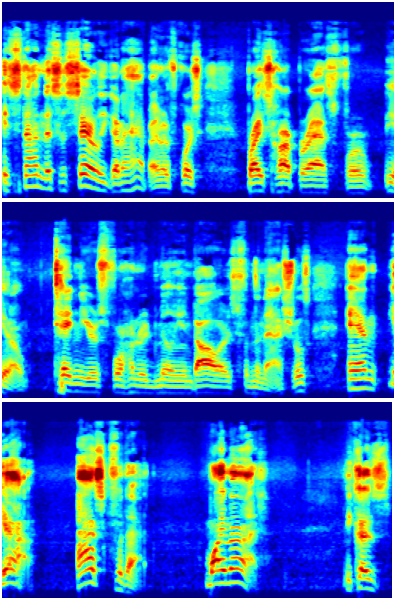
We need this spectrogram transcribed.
it's not necessarily going to happen. And of course, Bryce Harper asked for, you know, 10 years, $400 million from the Nationals. And yeah, ask for that. Why not? Because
